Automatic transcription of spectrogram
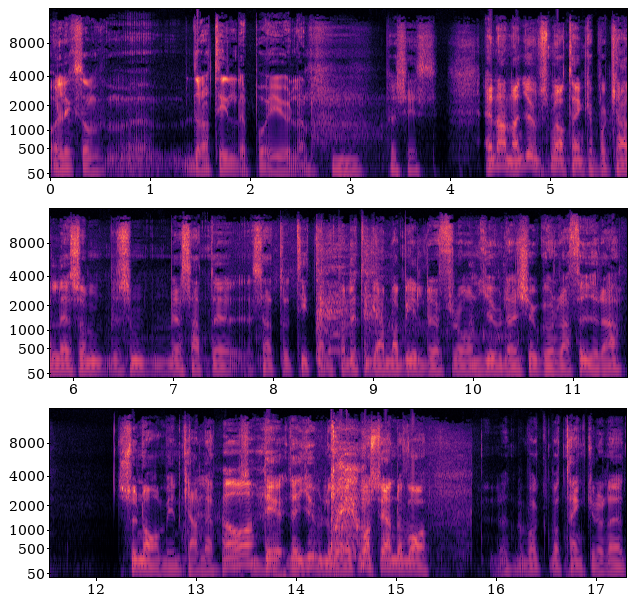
att liksom, eh, dra till det på julen. Precis. En annan jul som jag tänker på, Kalle, som, som jag satt, satt och tittade på lite gamla bilder från julen 2004. Tsunamin, Kalle. Ja. Det, det julåret måste ju ändå vara... Vad, vad tänker du när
